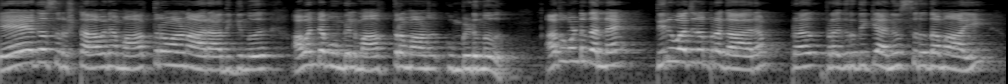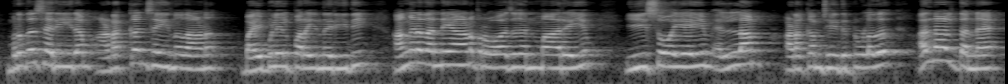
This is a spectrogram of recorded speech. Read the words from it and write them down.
ഏക സൃഷ്ടാവിനെ മാത്രമാണ് ആരാധിക്കുന്നത്. അവന്റെ മുമ്പിൽ മാത്രമാണ് കുമ്പിടുന്നത്. അതുകൊണ്ട് തന്നെ തിരുവചന പ്രകാരം പ്ര- പ്രകൃതിക്ക് അനുസൃതമായി മൃതശരീരം അടക്കം ചെയ്യുന്നതാണ് ബൈബിളിൽ പറയുന്ന രീതി. അങ്ങനെ തന്നെയാണ് പ്രവാചകന്മാരെയും ഈശോയെയും എല്ലാം അടക്കം ചെയ്തിട്ടുള്ളത്. അതിനാൽ തന്നെ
